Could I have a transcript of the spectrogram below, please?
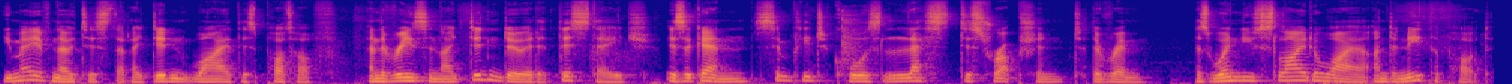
You may have noticed that I didn't wire this pot off, and the reason I didn't do it at this stage is again simply to cause less disruption to the rim, as when you slide a wire underneath a pot,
